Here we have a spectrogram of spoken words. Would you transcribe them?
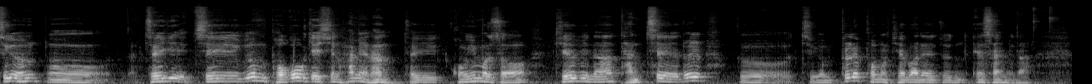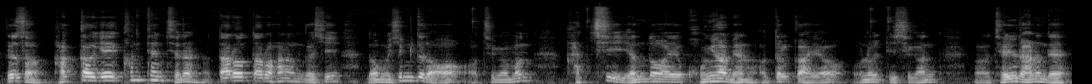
지금 어 저희 지금 보고 계신 화면은 저희 공유물서 기업이나 단체를 그 지금 플랫폼을 개발해 준 회사입니다. 그래서 각각의 컨텐츠를 따로따로 하는 것이 너무 힘들어 어, 지금은 같이 연동하여 공유하면 어떨까 하여 오늘 이 시간 어, 제휴를 하는데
